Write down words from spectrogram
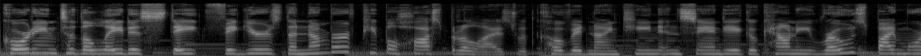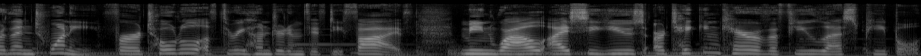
According to the latest state figures, the number of people hospitalized with COVID 19 in San Diego County rose by more than 20 for a total of 355. Meanwhile, ICUs are taking care of a few less people.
